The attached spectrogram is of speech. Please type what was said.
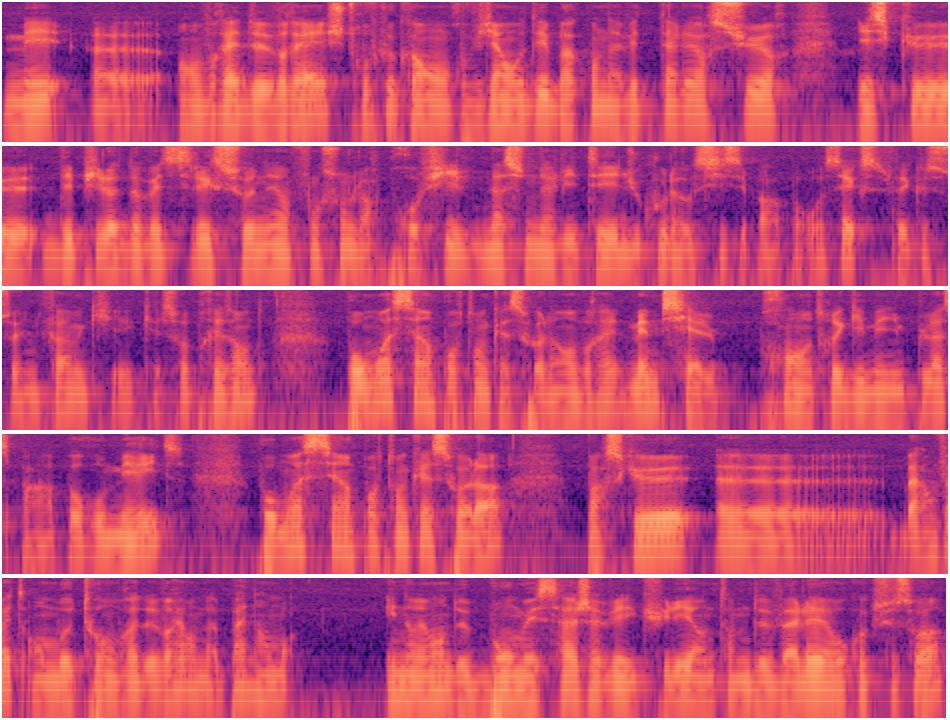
Mais euh, en vrai de vrai, je trouve que quand on revient au débat qu'on avait tout à l'heure sur est-ce que des pilotes doivent être sélectionnés en fonction de leur profil, nationalité, et du coup là aussi c'est par rapport au sexe, le fait que ce soit une femme qu'elle soit présente, pour moi c'est important qu'elle soit là en vrai, même si elle prend entre guillemets une place par rapport au mérite, pour moi c'est important qu'elle soit là parce que, euh, bah, en fait, en moto, en vrai de vrai, on n'a pas énormément de bons messages à véhiculer en termes de valeur ou quoi que ce soit.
